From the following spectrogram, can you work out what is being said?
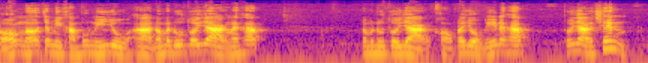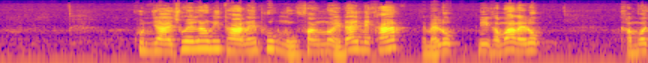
ร้องเนาะจะมีคำพวกนี้อยู่ อ่า เรามาดูตัวอย่างนะครับ เรามาดูตัวอย่างของประโยคนี้นะครับ ตัวอย่างเช่น คุณยายช่วยเล่านิทานให้พวกหนูฟังหน่อยได้ไหมคะเห็นไหมลูกมีคำว่าอะไรลูกคำว่า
